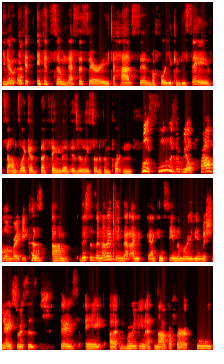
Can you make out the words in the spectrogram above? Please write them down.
you know, if it if it's so necessary to have sin before you can be saved, sounds like a, a thing that is really sort of important. Well, sin was a real problem, right? Because um, this is another thing that I I can see in the Moravian missionary sources. There's a, a Moravian ethnographer who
